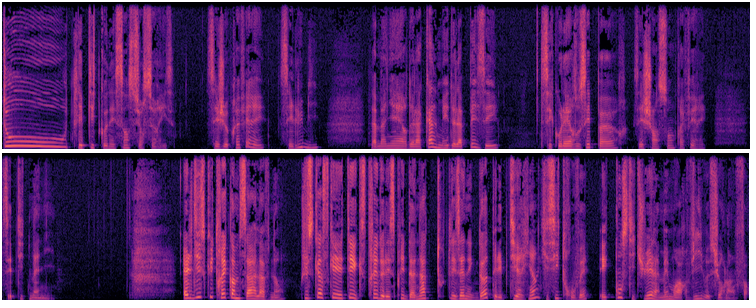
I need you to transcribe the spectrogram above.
toutes les petites connaissances sur Cerise. Ses jeux préférés, ses lubies, la manière de la calmer, de l'apaiser, ses colères ou ses peurs, ses chansons préférées, ses petites manies. Elle discuterait comme ça à l'avenant, jusqu'à ce qu'aient été extraits de l'esprit d'Anna toutes les anecdotes et les petits riens qui s'y trouvaient et constituaient la mémoire vive sur l'enfant.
